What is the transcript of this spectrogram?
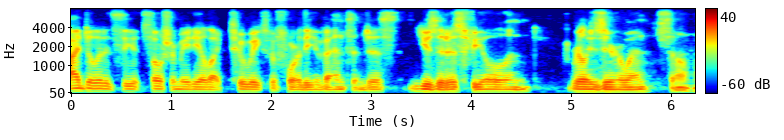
I deleted social media like two weeks before the event and just use it as fuel and really zero in. So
